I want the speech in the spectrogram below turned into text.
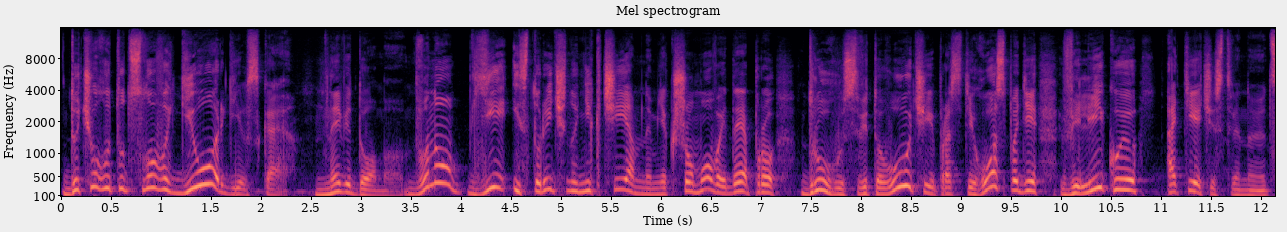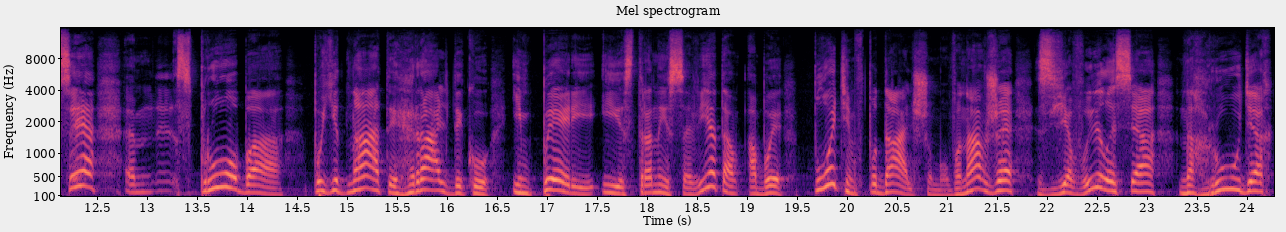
до чого тут слово Георгіївська? Невідомо. Воно є історично нікчемним, якщо мова йде про Другу світову чи, прості господі, Великою Отечественною. Це ем, спроба поєднати геральдику імперії і страни Совєтів, аби потім, в подальшому, вона вже з'явилася на грудях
